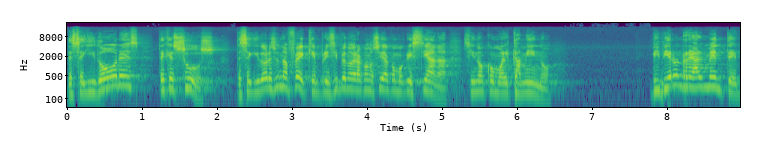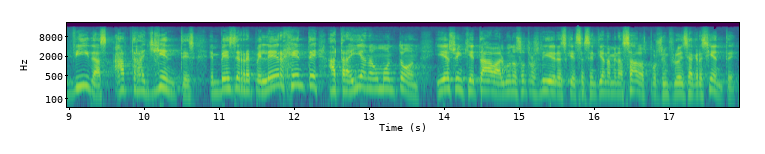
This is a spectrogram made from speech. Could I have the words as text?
de seguidores de Jesús, de seguidores de una fe que en principio no era conocida como cristiana, sino como el camino, Vivieron realmente vidas atrayentes. En vez de repeler gente, atraían a un montón. Y eso inquietaba a algunos otros líderes que se sentían amenazados por su influencia creciente.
